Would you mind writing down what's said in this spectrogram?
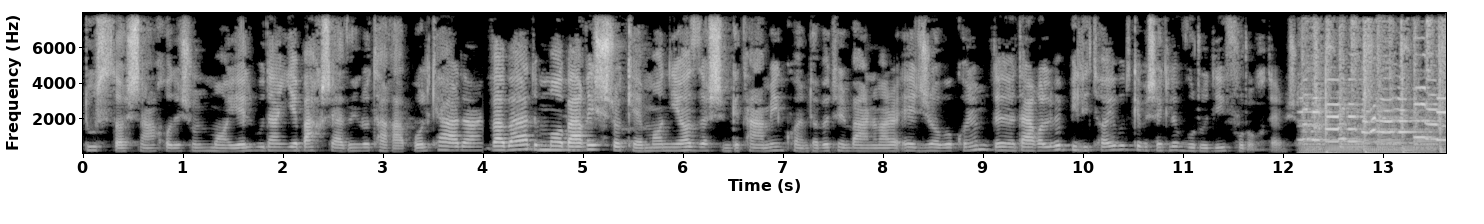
دوست داشتن خودشون مایل بودن یه بخشی از این رو تقبل کردن. و بعد ما بقیش رو که ما نیاز داشتیم که تامین کنیم تا بتونیم برنامه رو اجرا بکنیم در قالب بلیت هایی بود که به شکل ورودی فروخته می‌شد.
